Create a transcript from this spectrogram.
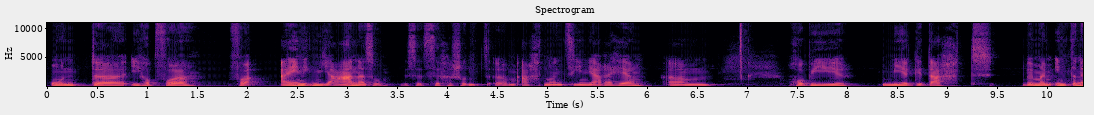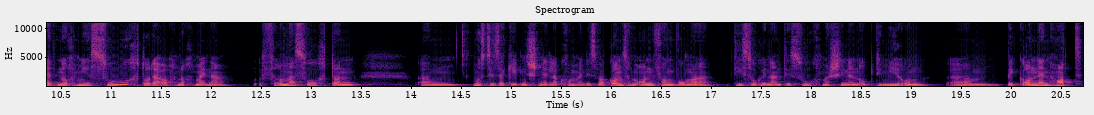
Und äh, ich habe vor, vor einigen Jahren, also ist jetzt sicher schon ähm, acht, neun, zehn Jahre her, ähm, habe ich mir gedacht, wenn man im Internet nach mir sucht oder auch nach meiner Firma sucht, dann ähm, muss das Ergebnis schneller kommen. Das war ganz am Anfang, wo man die sogenannte Suchmaschinenoptimierung ähm, begonnen hat.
